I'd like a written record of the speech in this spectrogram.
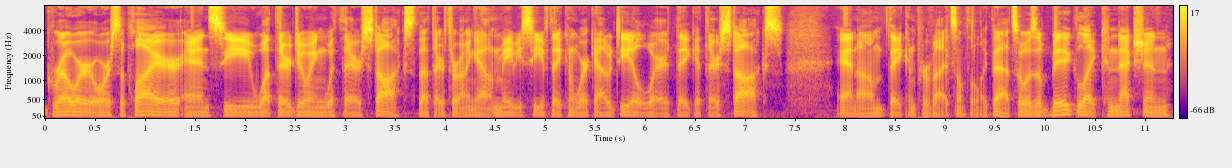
grower or supplier and see what they're doing with their stocks that they're throwing out and maybe see if they can work out a deal where they get their stocks and um, they can provide something like that. So it was a big like connection.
